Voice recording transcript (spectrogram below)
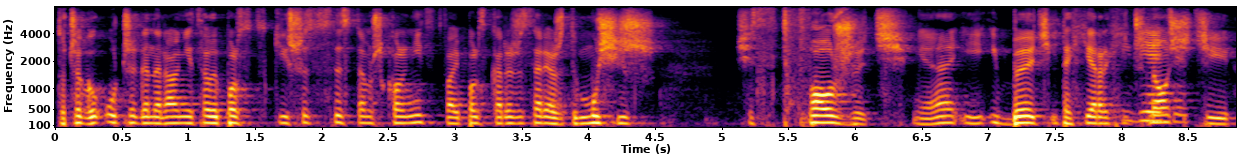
To, czego uczy generalnie cały polski system szkolnictwa i polska reżyseria, że ty musisz się stworzyć, nie? I, i być, i te hierarchiczności.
